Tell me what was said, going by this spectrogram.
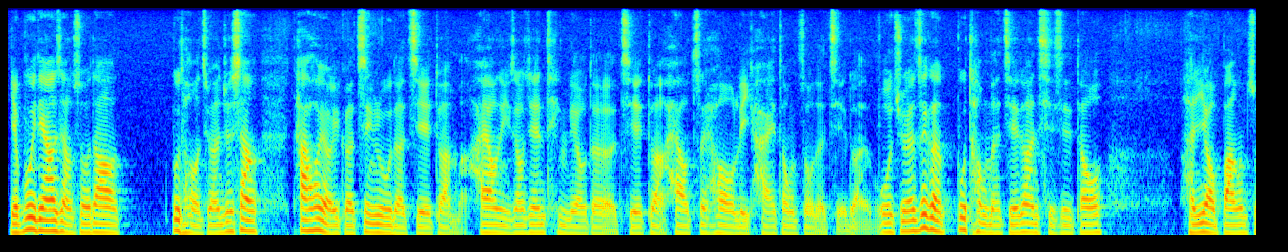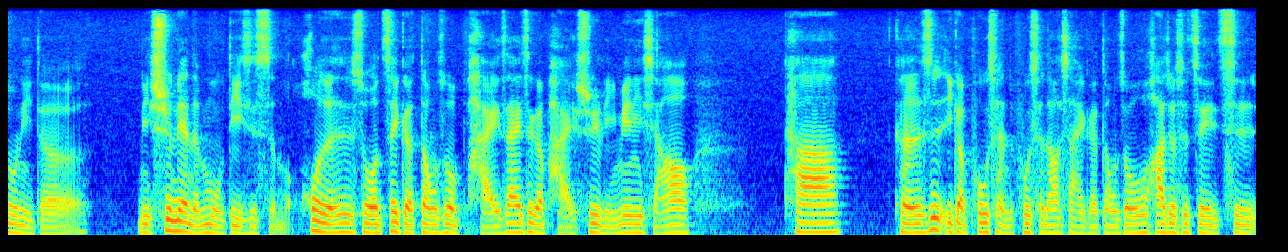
也不一定要讲说到不同的阶段，就像。它会有一个进入的阶段嘛，还有你中间停留的阶段，还有最后离开动作的阶段。我觉得这个不同的阶段其实都很有帮助。你的你训练的目的是什么？或者是说这个动作排在这个排序里面，你想要它可能是一个铺陈，铺陈到下一个动作，或它就是这一次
